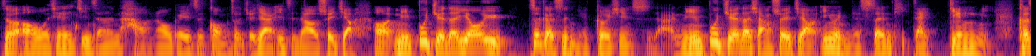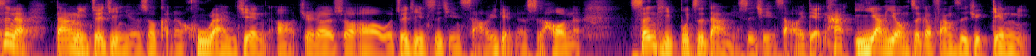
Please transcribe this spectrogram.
说，哦，我现在精神很好，然后我可以一直工作，就这样一直到睡觉，哦，你不觉得忧郁，这个是你的个性使然，你不觉得想睡觉，因为你的身体在盯你。可是呢，当你最近有的时候可能忽然间啊，觉得说，哦，我最近事情少一点的时候呢。身体不知道你事情少一点，他一样用这个方式去跟你，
